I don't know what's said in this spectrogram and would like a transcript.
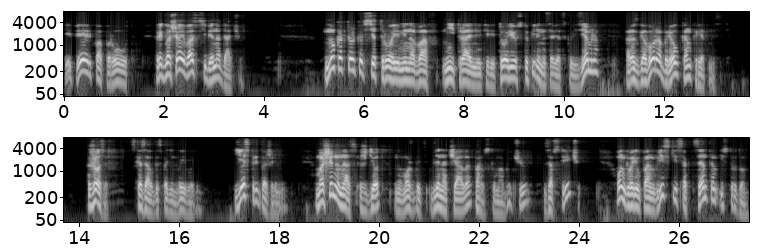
Теперь попрут. Приглашаю вас к себе на дачу. Но как только все трое, миновав нейтральную территорию, вступили на советскую землю, разговор обрел конкретность. «Жозеф», — сказал господин воеводин, — «есть предложение. Машина нас ждет, но, может быть, для начала, по русскому обычаю, за встречу». Он говорил по-английски с акцентом и с трудом.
